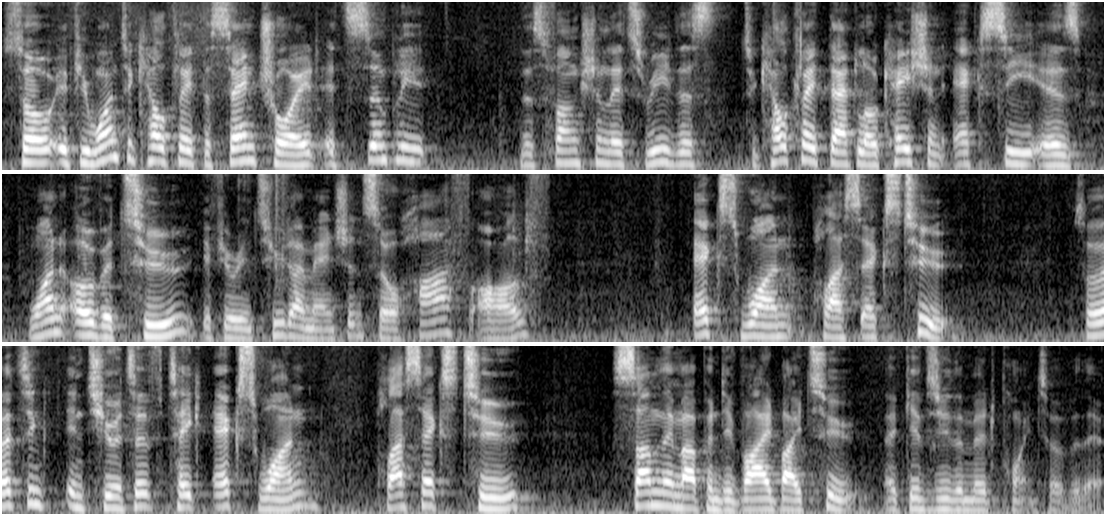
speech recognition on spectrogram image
So if you want to calculate the centroid, it's simply this function. Let's read this. To calculate that location, xc is 1 over 2 if you're in two dimensions, so half of x1 plus x2. So that's in intuitive. Take x1 plus x2, sum them up and divide by 2. That gives you the midpoint over there.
